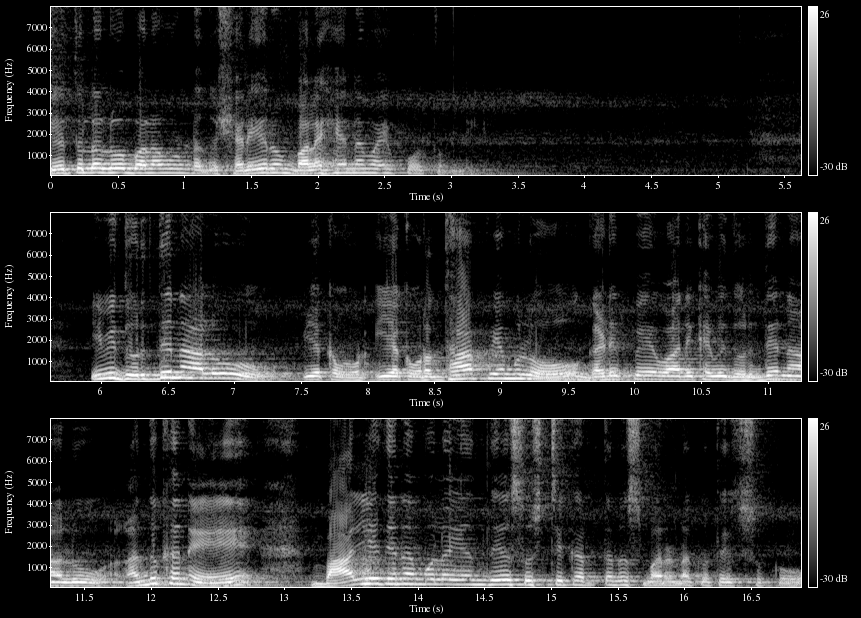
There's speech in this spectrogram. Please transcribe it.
చేతులలో బలం ఉండదు. శరీరం బలహీనమైపోతుంది. ఇవి దుర్దినాలు. ఈ యొక్క ఈ యొక్క వృద్ధాప్యములో గడిపే వారికి అవి దుర్దినాలు. అందుకనే బాల్య దినముల ఎందే సృష్టికర్తను స్మరణకు తెచ్చుకో.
